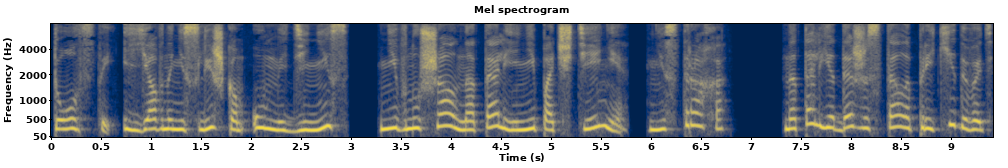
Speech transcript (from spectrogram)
Толстый и явно не слишком умный Денис не внушал Наталье ни почтения, ни страха. Наталья даже стала прикидывать,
